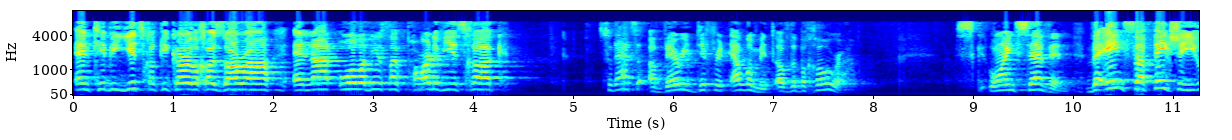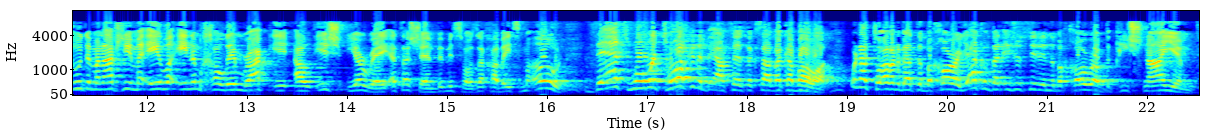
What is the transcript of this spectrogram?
And kibi Yitzchak ikar l'chazara. And not all of Yitzchak, part of Yitzchak. So that's a very different element of the Bechorah. Line seven. Ve'ein safek she'yiudim anafshi ma'ela enam chalim rak al ish yarei et Hashem b'mitzvot ma'od. That's what we're talking about, says the Ksava Kabbalah. We're not talking about the Bechorah. Yaakov's not interested in the Bechorah of the Pishnayim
